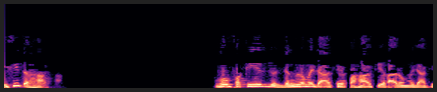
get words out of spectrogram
اسی طرح وہ فقیر جو جنگلوں میں جا کے، پہاڑ کے غاروں میں جا کے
